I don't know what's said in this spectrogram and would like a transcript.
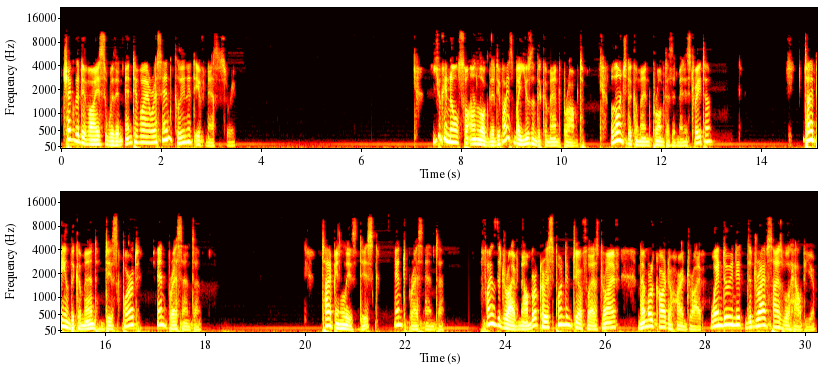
Check the device with an antivirus and clean it if necessary. You can also unlock the device by using the command prompt. Launch the command prompt as administrator, type in the command diskpart and press Enter. Type in list disk and press Enter. Find the drive number corresponding to your flash drive, memory card or hard drive. When doing it, the drive size will help you.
